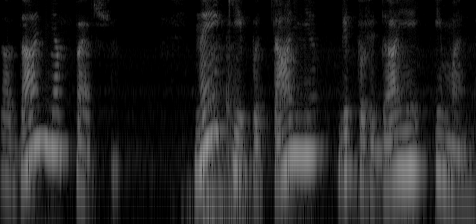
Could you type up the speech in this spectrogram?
Завдання перше. На які питання відповідає іменник?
